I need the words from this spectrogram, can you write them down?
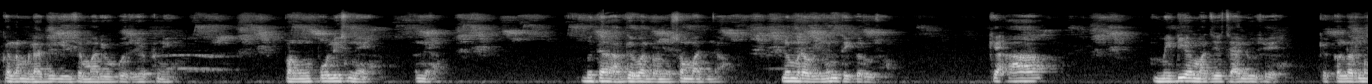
કલમ લાગી ગઈ છે મારી ઉપર રેફની પણ હું પોલીસને અને બધા આગેવાનોને સમાજના નમ્ર વિનંતી કરું છું કે આ મીડિયામાં જે ચાલ્યું છે કે કલરનો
